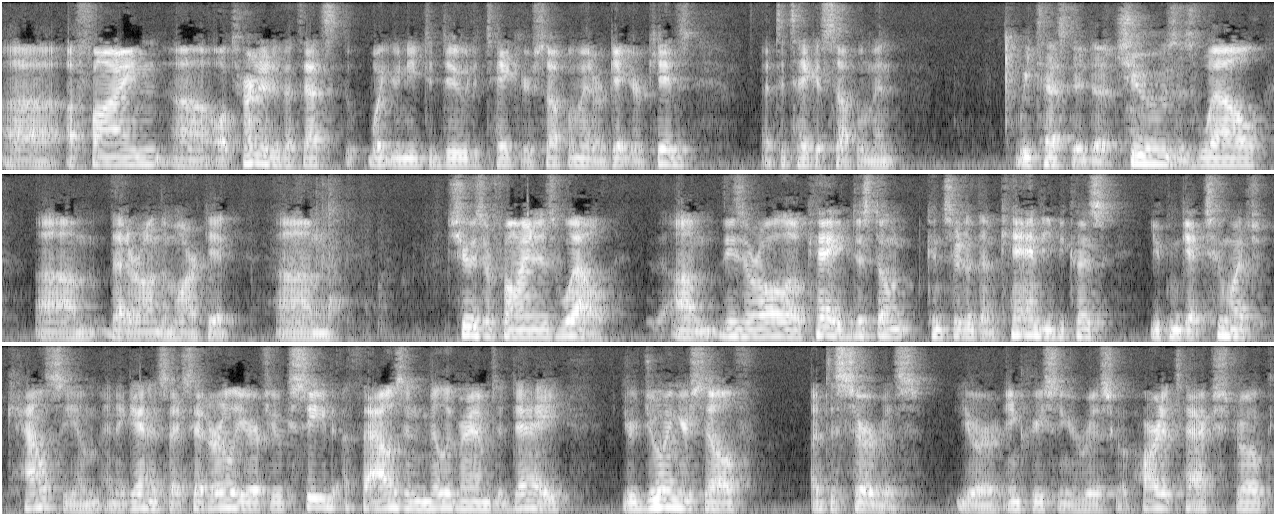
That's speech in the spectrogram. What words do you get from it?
a fine alternative if that's what you need to do to take your supplement or get your kids to take a supplement. We tested chews as well um, that are on the market. Um, chews are fine as well um, these are all okay. Just don't consider them candy because you can get too much calcium. And again, as I said earlier, if you exceed a thousand milligrams a day, you're doing yourself a disservice. You're increasing your risk of heart attack, stroke,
